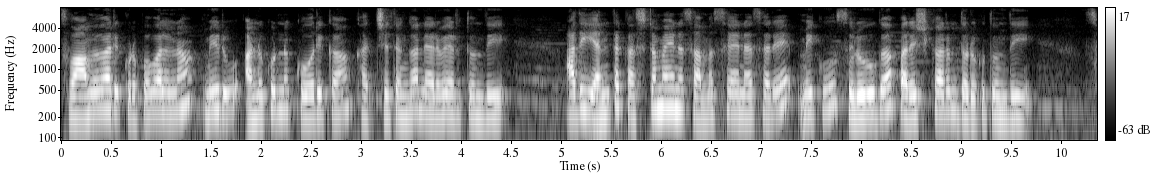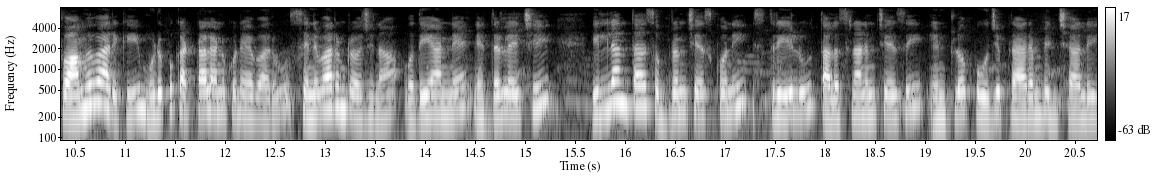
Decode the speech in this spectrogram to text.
స్వామివారి కృప వలన మీరు అనుకున్న కోరిక ఖచ్చితంగా నెరవేరుతుంది. అది ఎంత కష్టమైన సమస్య అయినా సరే మీకు సులువుగా పరిష్కారం దొరుకుతుంది. స్వామివారికి ముడుపు కట్టాలనుకునేవారు శనివారం రోజున ఉదయాన్నే నిద్రలేచి ఇల్లంతా శుభ్రం చేసుకొని స్త్రీలు తలస్నానం చేసి ఇంట్లో పూజ ప్రారంభించాలి.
